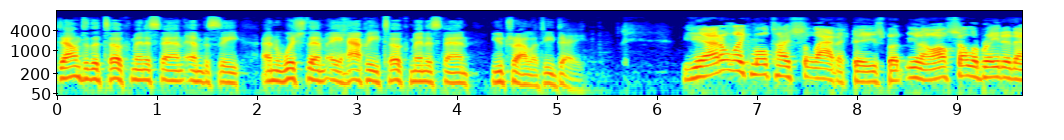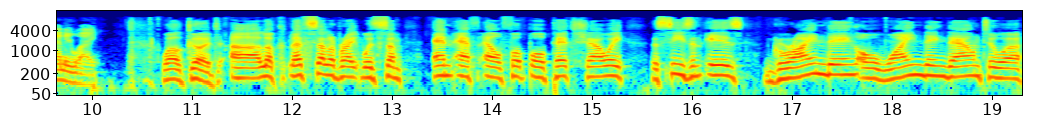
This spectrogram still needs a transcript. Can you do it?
down to the Turkmenistan embassy and wish them a happy Turkmenistan Neutrality Day. Yeah, I don't like multi-syllabic days, but you know I'll celebrate it anyway. Well, good. Uh, look, let's celebrate with some NFL football picks, shall we? The season is grinding or winding down to a,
